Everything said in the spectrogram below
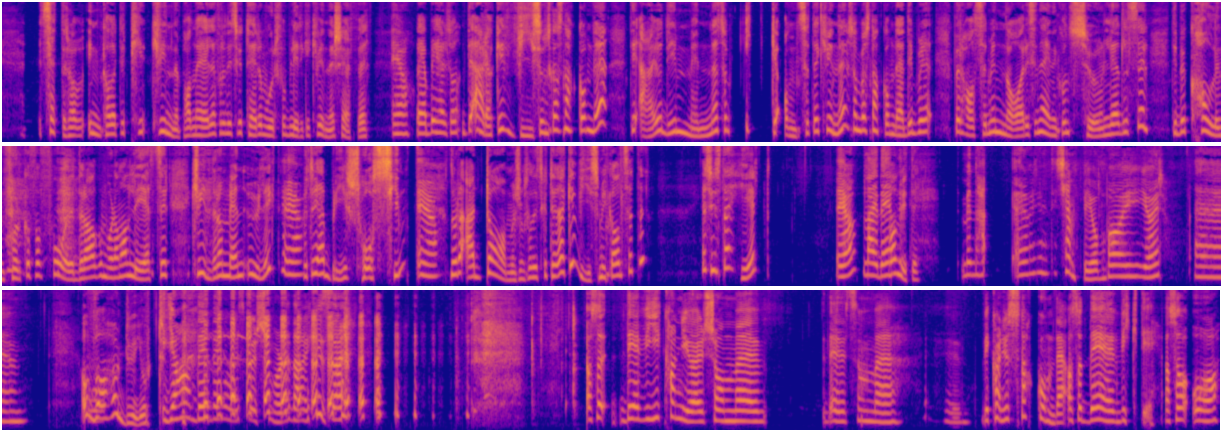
setter av innkaller til kvinnepanelet for å diskutere hvorfor blir ikke kvinner sjefer. Ja. Og jeg blir helt sånn Det er da ikke vi som skal snakke om det! Det er jo de mennene som ikke ansetter kvinner som bør snakke om det. De bør, bør ha seminar i sine egne konsernledelser. De bør kalle inn folk og få foredrag om hvordan man leser kvinner og menn ulikt. Ja. Vet du, Jeg blir så sint Ja. når det er damer som skal diskutere. Det er ikke vi som ikke ansetter. Jeg syns det er helt Ja, nei, det vanvittig. Men her er en kjempejobb å gjøre. Eh, Og hva har du gjort? ja, det, det var jo spørsmålet, da, ikke sant? altså, det vi kan gjøre som, eh, det som eh, eh, Vi kan jo snakke om det. Altså, det er viktig. Altså, og,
